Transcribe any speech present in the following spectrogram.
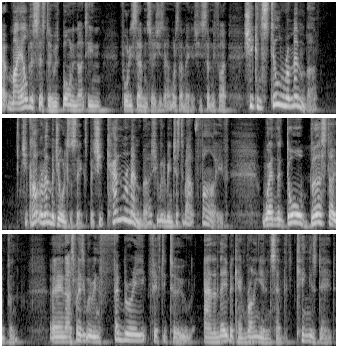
Uh, my eldest sister, who was born in 1947. So she's uh, what does that make her? She's 75. She can still remember. She can't remember George VI, but she can remember. She would have been just about five when the door burst open, and I suppose it would have been February 52, and a neighbour came running in and said, The king is dead.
